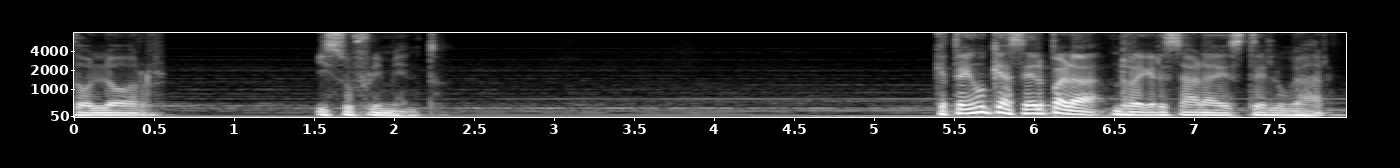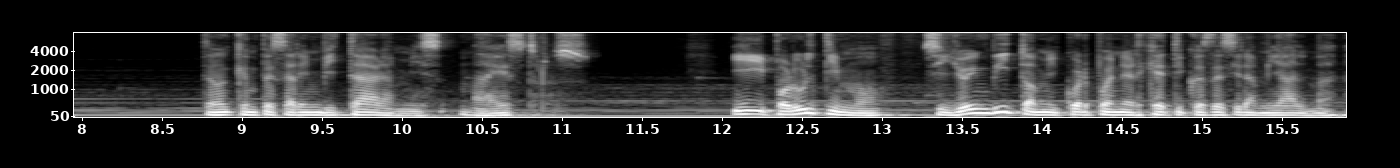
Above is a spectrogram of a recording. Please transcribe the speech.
dolor y sufrimiento. ¿Qué tengo que hacer para regresar a este lugar? Tengo que empezar a invitar a mis maestros. Y por último, si yo invito a mi cuerpo energético, es decir, a mi alma,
